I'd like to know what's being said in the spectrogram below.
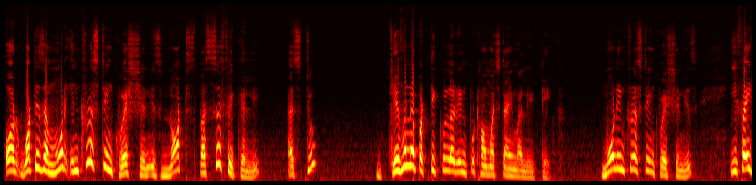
Or what is a more interesting question is not specifically as to given a particular input how much time will it take. More interesting question is if I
